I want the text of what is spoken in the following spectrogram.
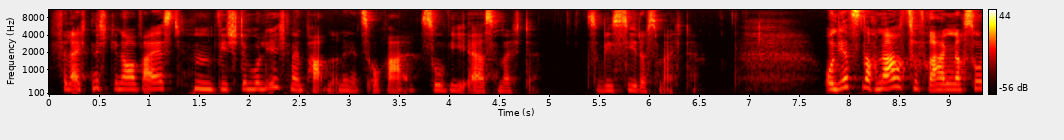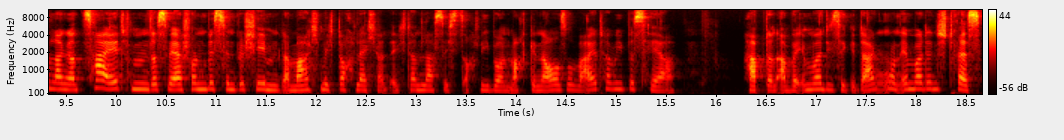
vielleicht nicht genau weißt, hm, wie stimuliere ich meinen Partner denn jetzt oral, so wie er es möchte, so wie sie das möchte. Und jetzt noch nachzufragen nach so langer Zeit, hm, das wäre schon ein bisschen beschämend, da mache ich mich doch lächerlich, dann lasse ich es doch lieber und mache genauso weiter wie bisher. Hab dann aber immer diese Gedanken und immer den Stress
